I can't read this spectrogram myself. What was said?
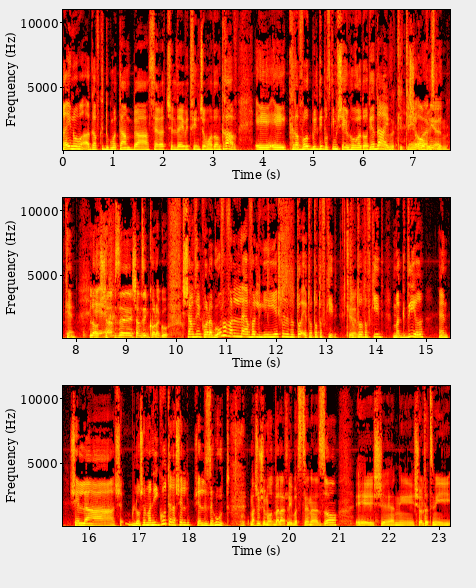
ראינו, אגב, כדוגמתם בסרט של דיוויד פינצ'ר מועדון קרב. אה, אה, קרבות בלתי פוסקים של הורדות ידיים. זה כי- קישור אה. מעניין. כן. לא, אה, שם זה- שם זה עם כל הגוף. שם זה עם כל הגוף, אבל, אבל יש לזה את אותו, את אותו תפקיד. כן. את אותו תפקיד מגדיר, כן, של ה... ש... לא של מנהיגות, אלא של, של זהות. משהו שמאוד בלט לי בסצנה הזו, אה, שאני שואל את עצמי,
